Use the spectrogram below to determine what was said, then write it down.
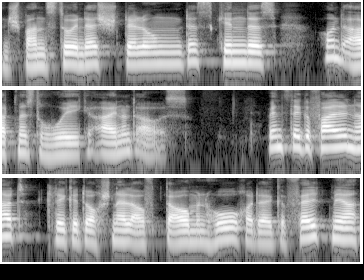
entspannst du in der Stellung des Kindes und atmest ruhig ein und aus. Wenn es dir gefallen hat, klicke doch schnell auf Daumen hoch oder gefällt mir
